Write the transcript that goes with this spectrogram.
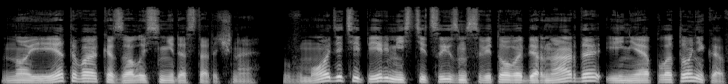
Но и этого оказалось недостаточно. В моде теперь мистицизм святого Бернарда и неоплатоников.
